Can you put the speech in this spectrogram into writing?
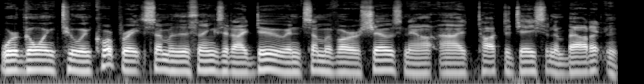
we're going to incorporate some of the things that I do in some of our shows now. I talked to Jason about it, and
